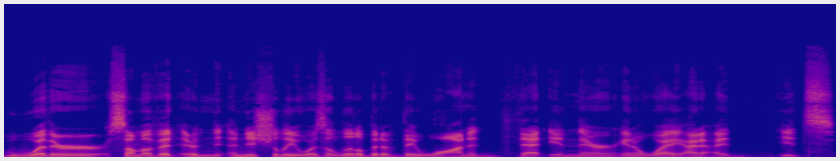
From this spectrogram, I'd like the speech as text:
whether some of it initially was a little bit of they wanted that in there in a way. I, I it's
